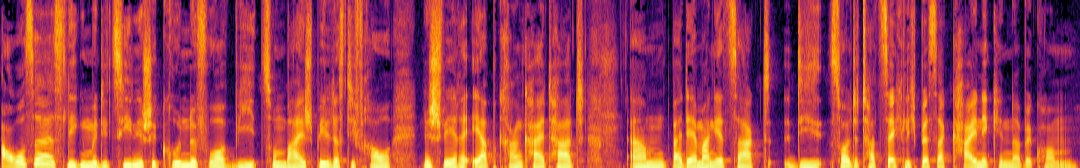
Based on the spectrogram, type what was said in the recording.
außer es liegen medizinische Gründe vor, wie zum Beispiel, dass die Frau eine schwere Erbkrankheit hat, ähm, bei der man jetzt sagt, die sollte tatsächlich besser keine Kinder bekommen.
